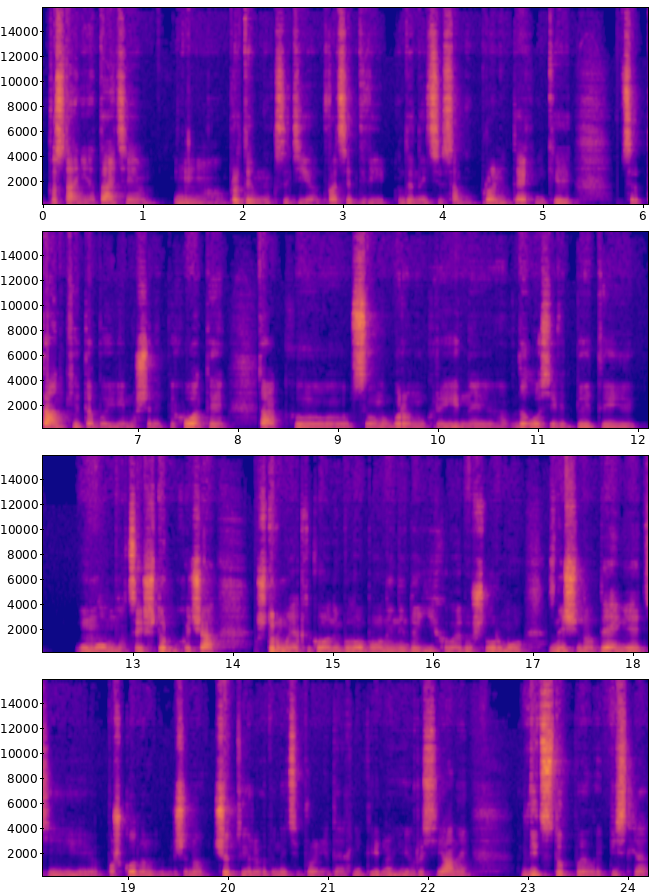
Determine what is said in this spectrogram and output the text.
в останній атаці противник задіяв 22 одиниці саме бронетехніки. Це танки та бойові машини піхоти. Так, е, Силам оборони України вдалося відбити умовно цей штурм. Хоча штурму як такого не було, бо вони не доїхали до штурму. Знищено 9 і пошкоджено 4 одиниці бронетехніки. Ну і росіяни відступили після,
